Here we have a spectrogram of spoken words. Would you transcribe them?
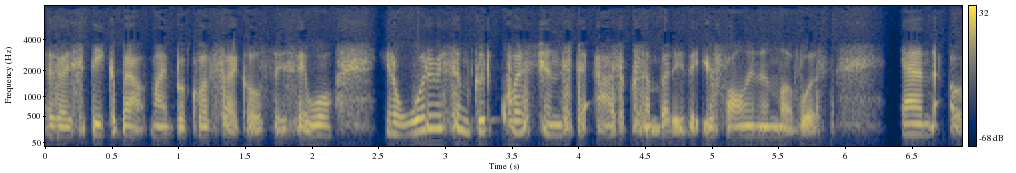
as I speak about my book love cycles. They say, "Well, you know, what are some good questions to ask somebody that you're falling in love with?" And uh,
